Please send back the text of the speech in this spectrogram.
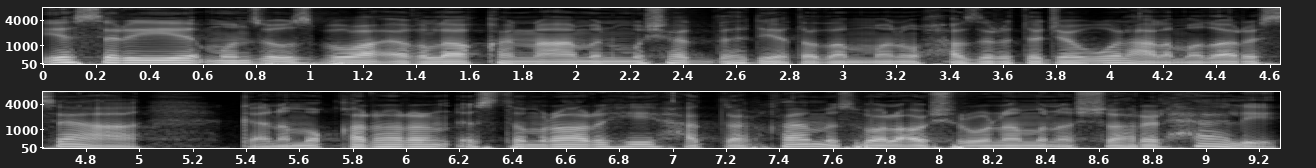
يسري منذ أسبوع إغلاق عام مشدد يتضمن حظر تجول على مدار الساعة. كان مقررا استمراره حتى الخامس والعشرون من الشهر الحالي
